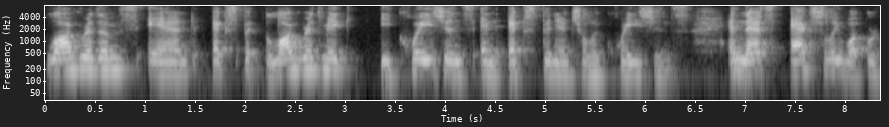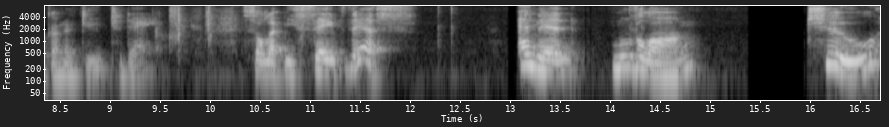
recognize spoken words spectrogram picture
logarithms and logarithmic equations and exponential equations. And that's actually what we're going to do today. So let me save this and then move along to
